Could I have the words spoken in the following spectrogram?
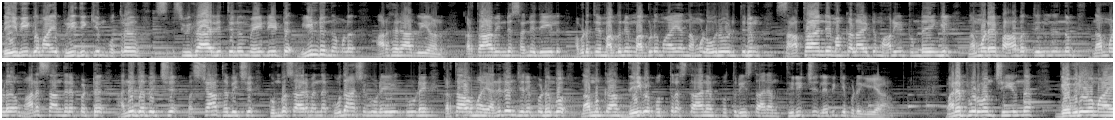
ദൈവികമായ പ്രീതിക്കും പുത്ര സ്വീകാര്യത്തിനും വേണ്ടിയിട്ട് വീണ്ടും നമ്മൾ അർഹരാകുകയാണ്. കർത്താവിന്റെ സന്നിധിയിൽ അവിടുത്തെ മകനും മകളുമായ നമ്മൾ ഓരോരുത്തരും സാത്താന്റെ മക്കളായിട്ട് മാറിയിട്ടുണ്ടെങ്കിൽ നമ്മുടെ പാപത്തിൽ നിന്നും നമ്മൾ മനസ്സാന്തരപ്പെട്ട് അനുദപിച്ച് പശ്ചാത്തപിച്ച് കുംഭസാരം എന്ന കൂതാശ കൂടെ കർത്താവുമായി അനുരഞ്ജനപ്പെടുമ്പോൾ നമുക്ക് ആ ദൈവപുത്ര സ്ഥാനം പുത്രി സ്ഥാനം തിരിച്ചു ലഭിക്കപ്പെടുകയാണ്. മനഃപൂർവം ചെയ്യുന്ന ഗൗരവമായ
